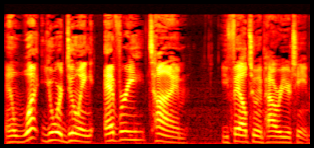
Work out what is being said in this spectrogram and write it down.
and what you're doing every time you fail to empower your team.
